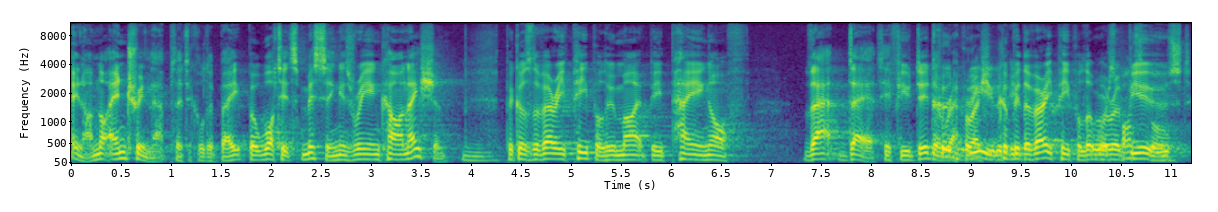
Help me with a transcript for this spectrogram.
you know, I'm not entering that political debate, but what it's missing is reincarnation, Mm. because the very people who might be paying off that debt, if you did a Could be reparation, the could be the very people that were abused,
